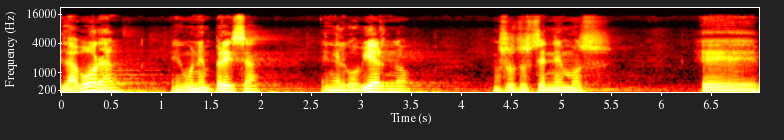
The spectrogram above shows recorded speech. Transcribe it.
laboran en una empresa, en el gobierno. Nosotros tenemos eh,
